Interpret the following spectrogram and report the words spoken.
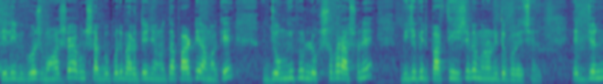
দিলীপ ঘোষ মহাশয় এবং সর্বোপরি ভারতীয় জনতা পার্টি আমাকে জঙ্গিপুর লোকসভার আসনে বিজেপির প্রার্থী হিসেবে মনোনীত করেছেন। এর জন্য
